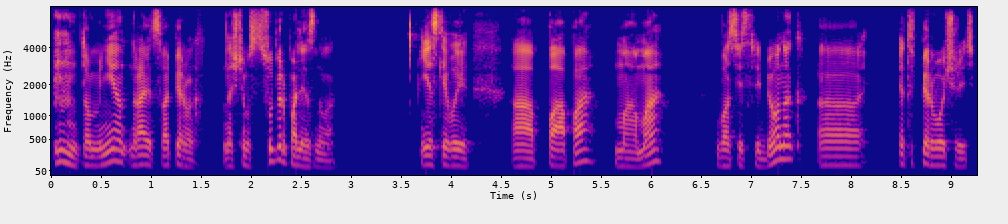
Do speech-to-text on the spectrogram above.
то мне нравится, во-первых, начнем с супер полезного. Если вы а, папа, мама, у вас есть ребенок, а, это в первую очередь.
